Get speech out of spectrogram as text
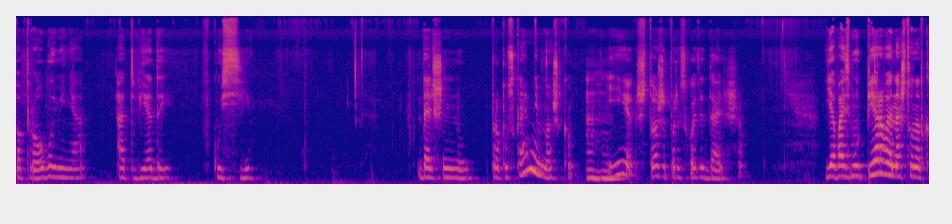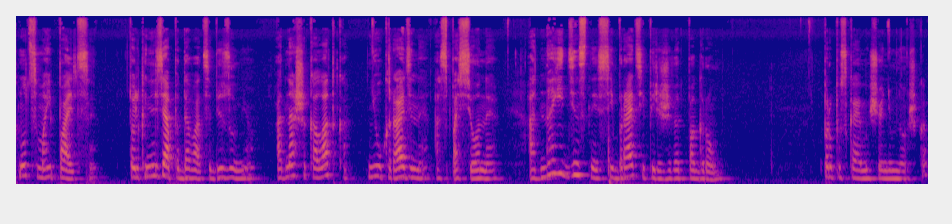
Попробуй меня, отведай, вкуси. Дальше ну, пропускаем немножко. Угу. И что же происходит дальше? Я возьму первое, на что наткнутся мои пальцы. Только нельзя поддаваться безумию. Одна шоколадка, не украденная, а спасенная. Одна единственная из всей братьев переживет погром. Пропускаем еще немножко.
